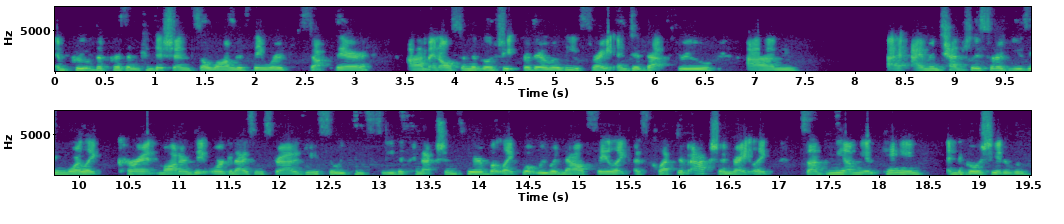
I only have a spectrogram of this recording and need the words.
improve the prison conditions so long as they were stuck there, um, and also negotiate for their release, right? And did that through um, I, am intentionally sort of using more like current modern day organizing strategies so we can see the connections here. But like what we would now say like as collective action, right? Like Sant Mia came and negotiated with,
